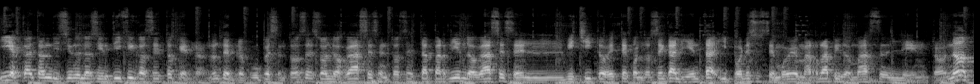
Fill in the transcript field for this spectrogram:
Y acá están diciendo los científicos esto que no, no te preocupes, entonces son los gases, entonces está perdiendo gases el bichito este cuando se calienta y por eso se mueve más rápido, más lento, ¿no?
